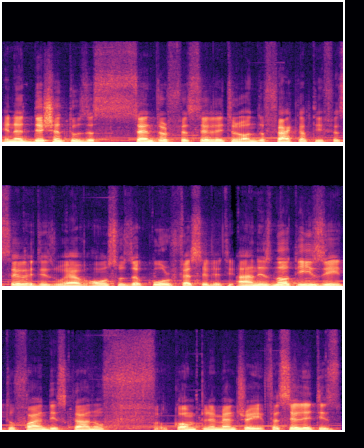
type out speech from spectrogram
in addition to the center facility and the faculty facilities, we have also the core facility. And it's not easy to find this kind of complementary facilities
